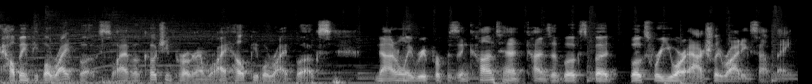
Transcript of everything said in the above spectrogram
helping people write books. So I have a coaching program where I help people write books, not only repurposing content kinds of books, but books where you are actually writing something,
